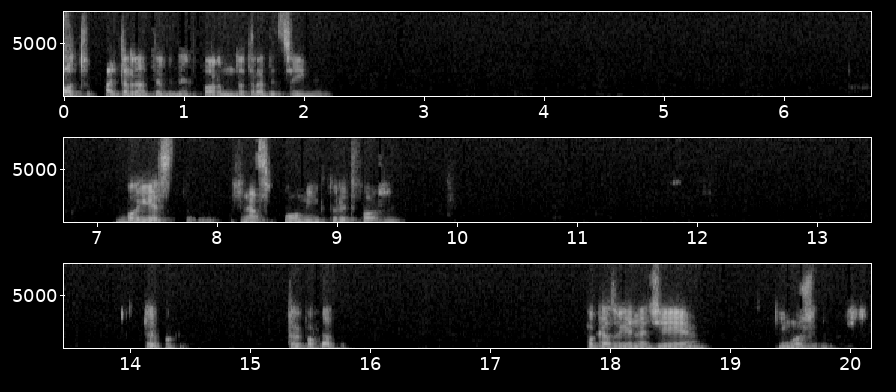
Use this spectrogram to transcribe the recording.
Od alternatywnych form do tradycyjnych. Bo jest w nas płomień, który tworzy. Który, pok- który pokazuje, pokazuje nadzieję i możliwość.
